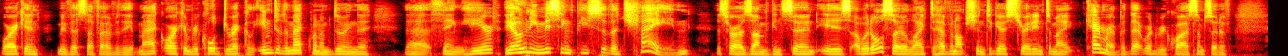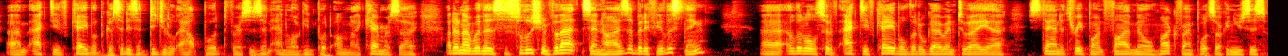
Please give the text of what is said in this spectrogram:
Or I can move that stuff over the Mac. Or I can record directly into the Mac when I'm doing the uh, thing here. The only missing piece of the chain, as far as I'm concerned, is I would also like to have an option to go straight into my camera. But that would require some sort of um, active cable because it is a digital output versus an analog input on my camera. So I don't know whether there's a solution for that, Sennheiser. But if you're listening, uh, a little sort of active cable that'll go into a uh, standard 3.5 mil microphone port, so I can use this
